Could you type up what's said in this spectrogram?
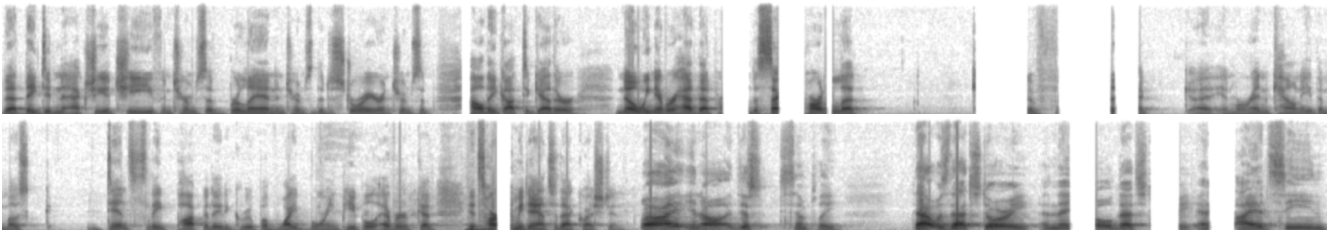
that they didn't actually achieve in terms of Berlin, in terms of the destroyer, in terms of how they got together. No, we never had that problem. The second part, I'll let of uh, in Marin County, the most densely populated group of white, boring people ever. It's hard for me to answer that question. Well, I, you know, just simply, that was that story, and they told that story, and I had seen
